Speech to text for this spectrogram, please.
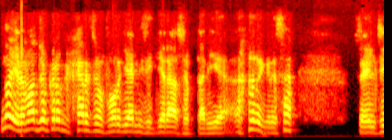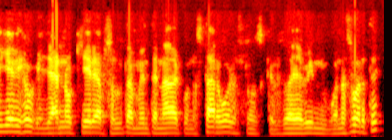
No, y además yo creo que Harrison Ford ya ni siquiera aceptaría regresar. O sea, él sí ya dijo que ya no quiere absolutamente nada con Star Wars, entonces que les vaya bien y buena suerte.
